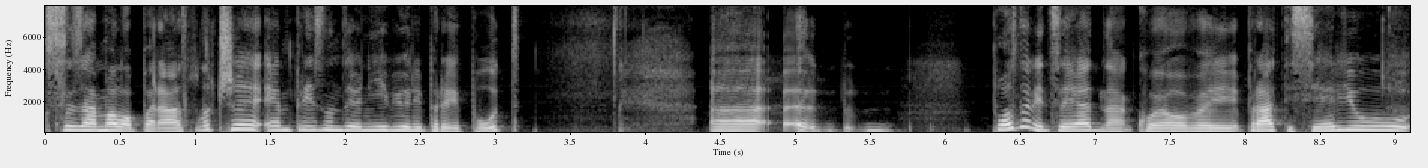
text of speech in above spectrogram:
se zamalo pa rasplače, M priznam da joj nije bio ni prvi put. E, poznanica jedna koja ovaj, prati seriju uh,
